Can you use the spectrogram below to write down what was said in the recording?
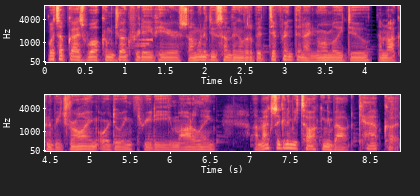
What's up guys, welcome, Drug Free Dave here. So I'm going to do something a little bit different than I normally do. I'm not going to be drawing or doing 3D modeling. I'm actually going to be talking about CapCut.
